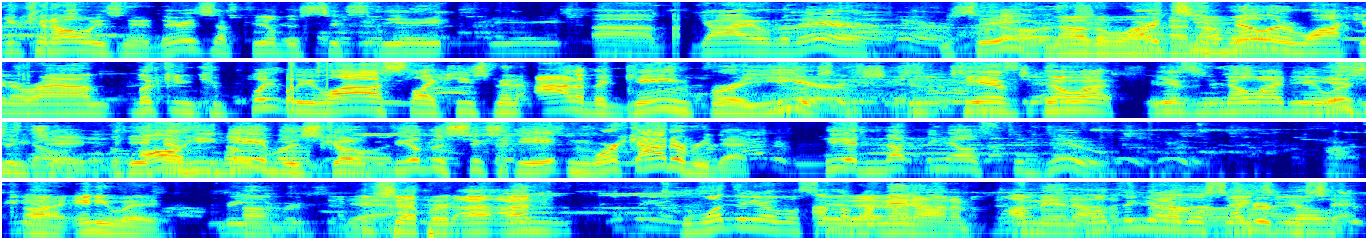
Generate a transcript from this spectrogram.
you can always hear. There's a field of 68 uh, guy over there. You see? Oh, another one. Archie Another Miller one. walking around looking completely lost, like he's been out of the game for a year. He has no, he has no idea he where he's going. He All he no did was go field of 68 and work out every day. He had nothing else to do. All right. Anyway, um, yeah. Sheppard, I, am the one thing I will say. I'm, I'm in on him. I'm in on one him. One thing that I will say, 100%.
